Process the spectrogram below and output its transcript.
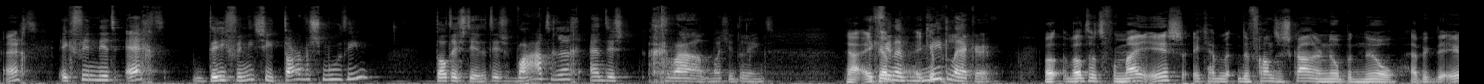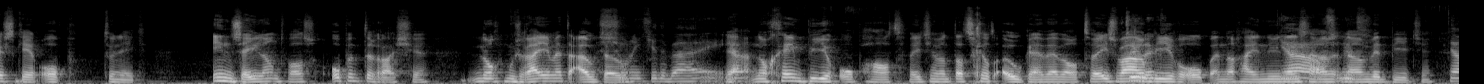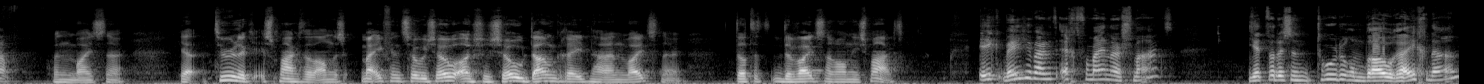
Echt? Ik vind dit echt definitie tarwe smoothie. Dat is dit. Het is waterig en het is graan wat je drinkt. Ja, Ik, ik, heb, vind hem ik niet heb, lekker. wat, wat het voor mij is, ik heb de Franciscaner 0.0 heb ik de eerste keer op toen ik in Zeeland was, op een terrasje. Nog moest rijden met de auto. Zonnetje erbij. Ja, Ja. nog geen bier op had. Weet je, want dat scheelt ook. Hè. We hebben al twee zware Tuurlijk. bieren op. En dan ga je nu Ja, ineens naar, een wit biertje. ja. Of een Weissner. Ja, tuurlijk smaakt dat anders. Maar ik vind sowieso als je zo downgrade naar een Weissner... dat het de Weissner al niet smaakt. Ik, weet je waar dit echt voor mij naar smaakt? Je hebt wel eens een tour door een brouwerij gedaan.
